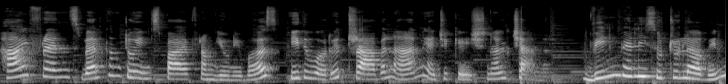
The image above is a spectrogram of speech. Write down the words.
Hi friends welcome to inspire from universe இது ஒரு ட்ராவல் அண்ட் எஜுகேஷனல் சேனல் விண்வெளி சுற்றுலாவின்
